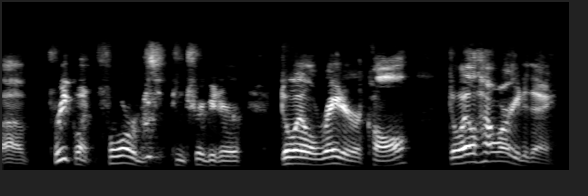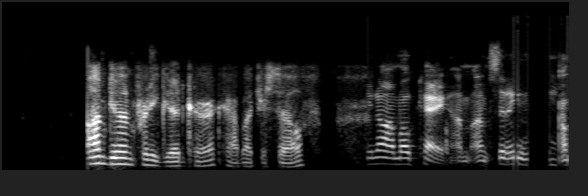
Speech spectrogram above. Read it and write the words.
uh, frequent Forbes contributor Doyle Rader a call. Doyle, how are you today? I'm doing pretty good, Kirk. How about yourself? You know, I'm okay. I'm I'm sitting. I'm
